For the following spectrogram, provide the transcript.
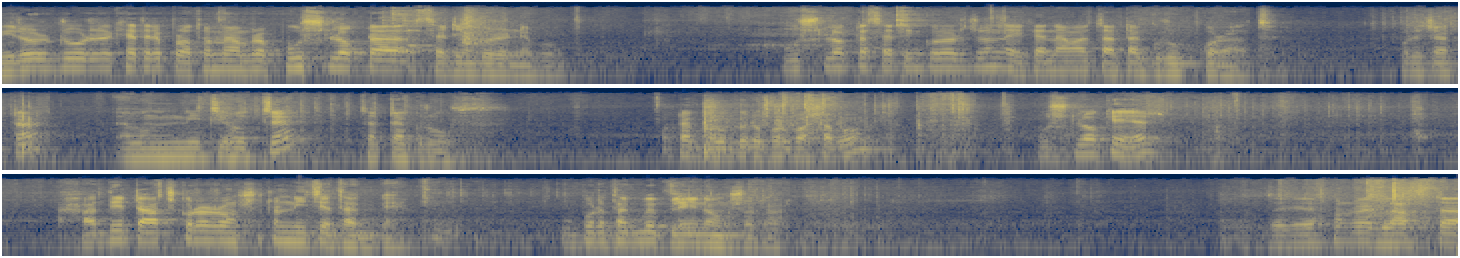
মিরর ডোরের ক্ষেত্রে প্রথমে আমরা পুশ লকটা সেটিং করে নেব। পুশ লকটা সেটিং করার জন্য এখানে আমার চারটা গ্রুপ করা আছে। উপরে চারটা এবং নিচে হচ্ছে চারটা গ্রুপ ওটা গ্রুপের উপর বসাবো। পুশ লকের হাত দিয়ে টাচ করার অংশটা নিচে থাকবে। উপরে থাকবে প্লেন অংশটা। এখন আমরা গ্লাসটা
